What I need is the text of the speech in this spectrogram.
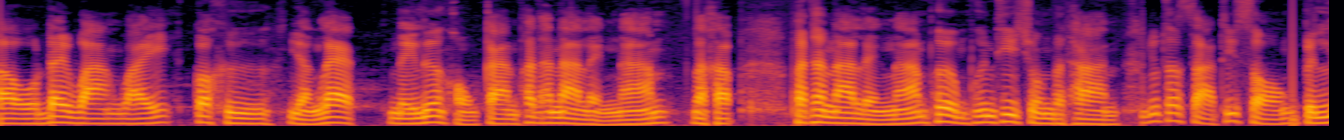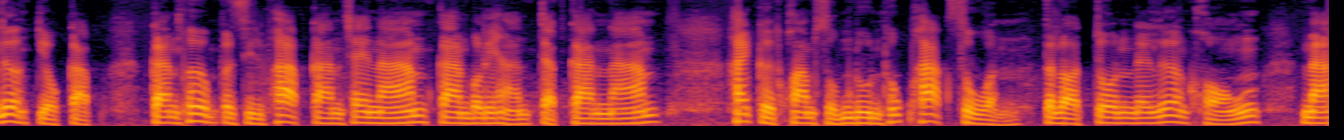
ราได้วางไว้ก็คืออย่างแรก ในเรื่องของการพัฒนาแหล่งน้ำนะครับ พัฒนาแหล่งน้ำเพิ่มพื้นที่ชนประทาน ยุทธศาสตร์ที่ 2 เป็นเรื่องเกี่ยวกับการเพิ่มประสิทธิภาพการใช้น้ำการบริหารจัดการน้ำให้เกิดความสมดุลทุกภาคส่วน ตลอดจนในเรื่องของน้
